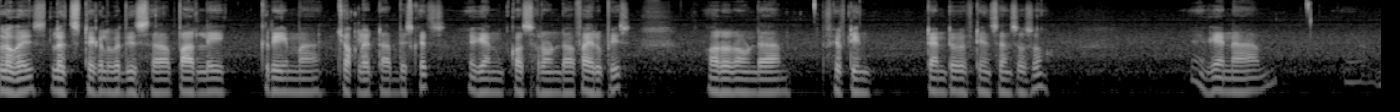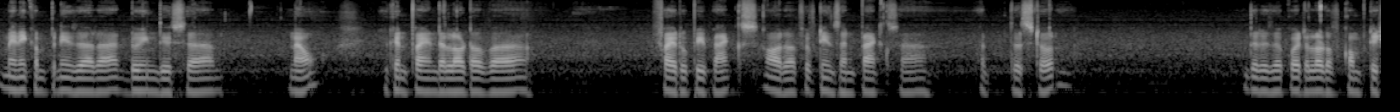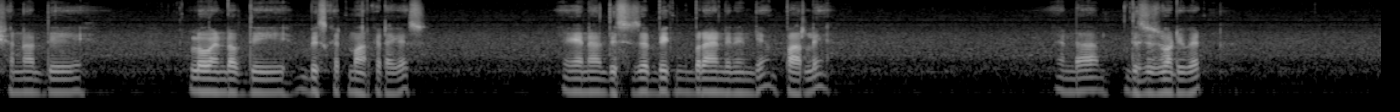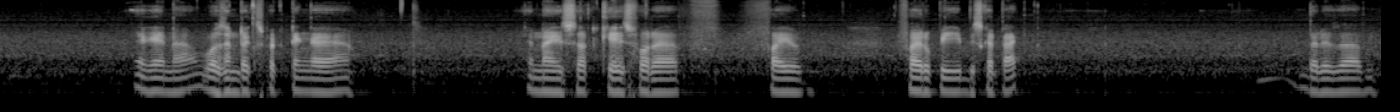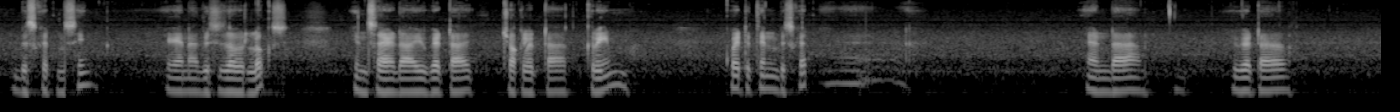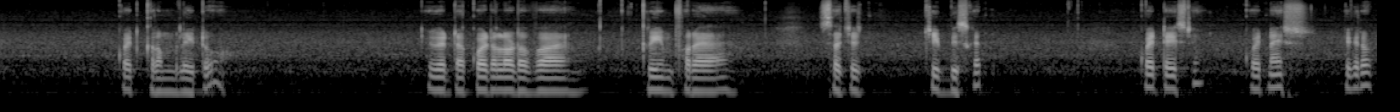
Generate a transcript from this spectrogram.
hello guys. Let's take a look at this uh, Parle cream uh, chocolate uh, biscuits. Again costs around uh, 5 rupees or around uh, 15 10 to 15 cents or so. Again um, many companies are uh, doing this uh, now. You can find a lot of uh, 5 rupee packs or uh, 15 cent packs uh, at the store. There is a quite a lot of competition at the low end of the biscuit market I guess. Again uh, this is a big brand in India Parle. And uh, this is what you get. Again uh, wasn't expecting a, a nice uh, case for a 5 5 rupee biscuit pack. There is a biscuit missing. Again uh, this is how it looks inside uh, you get a chocolate uh, cream quite a thin biscuit and uh, you get a quite crumbly too. You get uh, quite a lot of uh, cream for a such a cheap biscuit. Quite tasty quite nice. Pick it out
